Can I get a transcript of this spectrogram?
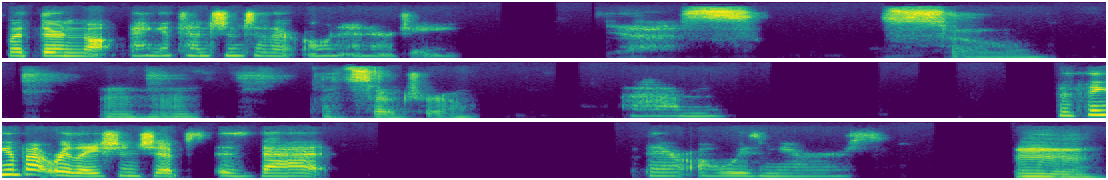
but they're not paying attention to their own energy. Yes. So, hmm that's so true. Um, the thing about relationships is that they're always mirrors. Mm,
